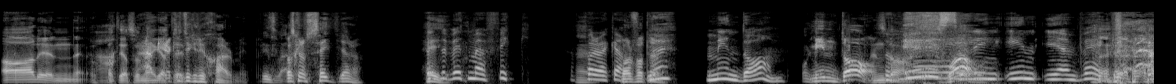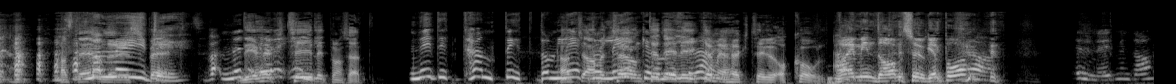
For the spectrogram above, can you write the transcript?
Ja, det är en, uppfattar jag så Nej, men Jag negativt. tycker det är charmigt. Vad ska de säga då? Vet, ni- vet ni vad jag fick förra veckan? Vad har du fått nu? Nej. Min dam. Min dam? Så spring in i en vägg. Fast det är ändå respekt. Va? Nej, Det är det högtidligt på något sätt. Nej, det är töntigt. De, Ja, leker ja, och leker töntigt är lika med högtidligt och cool. Vad är min dam sugen på? Ja. Är du nöjd min dam?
